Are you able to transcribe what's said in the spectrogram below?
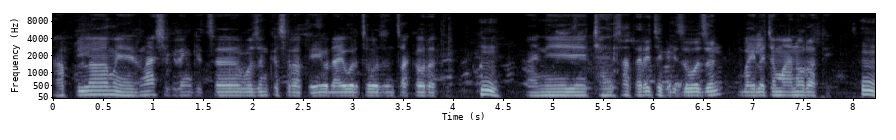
आपला म्हणजे नाशिक रँकीचं वजन कसं राहते ड्रायव्हरचं वजन चाकावर राहते हम्म, आणि छा- सातारा छकडीचं वजन बैलाच्या मानावर राहते हम्म,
